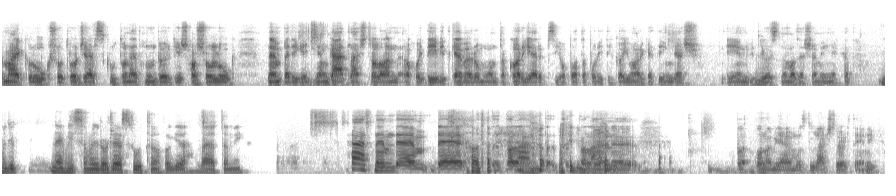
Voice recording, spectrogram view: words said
Michael Oakeshott, Roger Scruton, Edmund Burke és hasonlók, nem pedig egy ilyen gátlástalan, ahogy David Cameron mondta, karrier pszichopata politikai marketinges. Én üdvözlöm az eseményeket. Mondjuk nem hiszem, hogy Roger Scruton fogja váltani. Hát nem, de, de talán, talán valami elmozdulás történik.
